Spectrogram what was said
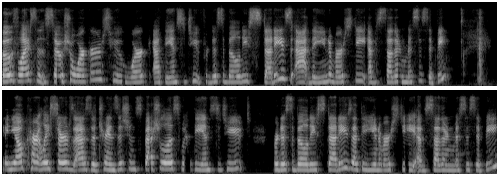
both licensed social workers who work at the Institute for Disability Studies at the University of Southern Mississippi. Danielle currently serves as the transition specialist with the Institute for Disability Studies at the University of Southern Mississippi.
